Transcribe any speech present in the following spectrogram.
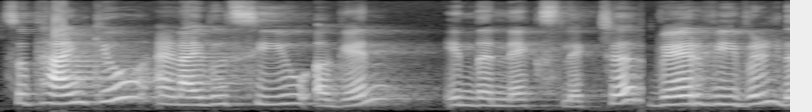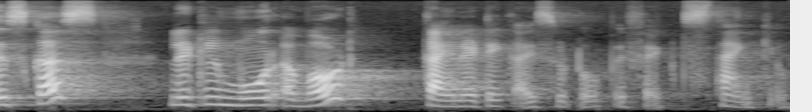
So, thank you and I will see you again in the next lecture where we will discuss little more about kinetic isotope effects. Thank you.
